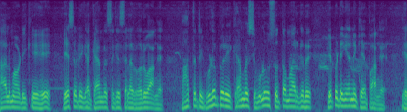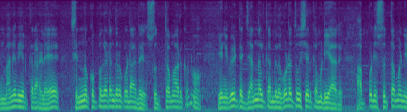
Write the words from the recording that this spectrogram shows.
நாலு மாவடிக்கு கேம்பஸுக்கு சிலர் வருவாங்க. பார்த்துட்டு இவ்வளோ பெரிய கேம்பஸ் இவ்வளோ சுத்தமாக இருக்குது. எப்படிங்கன்னு கேட்பாங்க. என் மனைவி இருக்கிறாளே சின்ன குப்பை கிடந்துடக்கூடாது சுத்தமாக இருக்கணும். எங்கள் வீட்டு ஜன்னல் கம்பியில் கூட தூசி இருக்க முடியாது. அப்படி சுத்தம் பண்ணி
